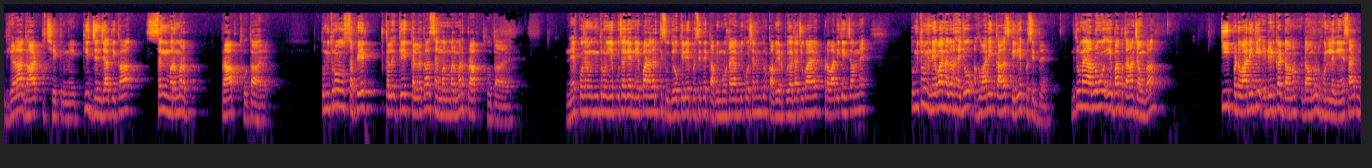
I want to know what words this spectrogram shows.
भेड़ाघाट क्षेत्र में किस जनजाति का संगमरमर प्राप्त होता है। तो मित्रों, सफ़ेद कलर के कलर का संगमरमर प्राप्त होता है। नेक्स्ट क्वेश्चन मित्रों, ये पूछा गया, नेपाल नगर किस उद्योग के लिए प्रसिद्ध है? काफ़ी मोस्ट आई क्वेश्चन है मित्रों, काफ़ी पूछा जा चुका है पटवारी के एग्ज़ाम में। तो मित्रों नेवा नगर है जो अखबारी कागज़ के लिए प्रसिद्ध है। मित्रों, मैं आप लोगों को एक बात बताना चाहूँगा कि पटवारी के एडिट कार्ड डाउनलोड होने लगे हैं, शायद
